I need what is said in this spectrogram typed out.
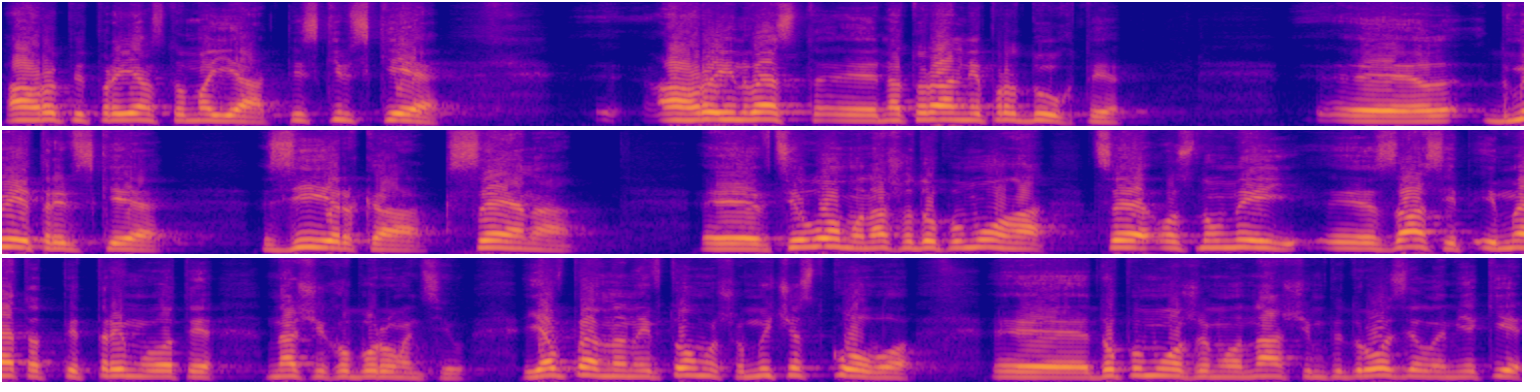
агропідприємство Маяк, Пісківське, Агроінвест е, натуральні продукти, е, Дмитрівське, Зірка, Ксена. Е, В цілому наша допомога це основний е, засіб і метод підтримувати наших оборонців. Я впевнений в тому, що ми частково е, допоможемо нашим підрозділам, які,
